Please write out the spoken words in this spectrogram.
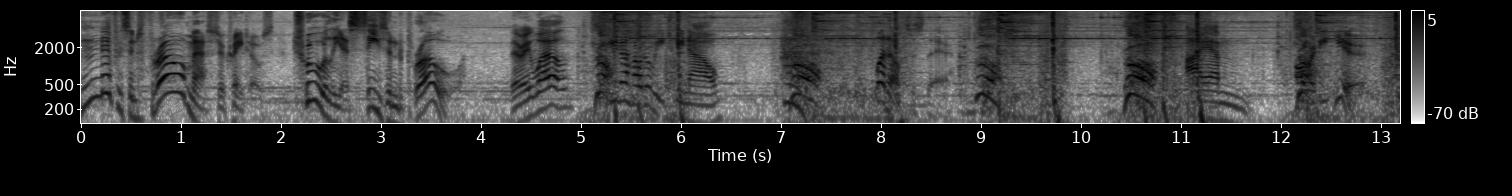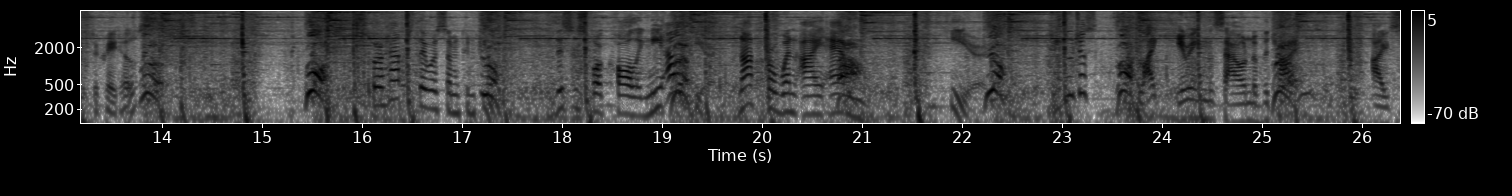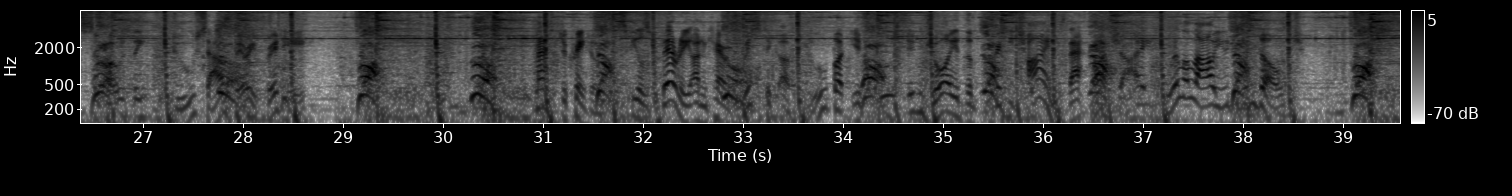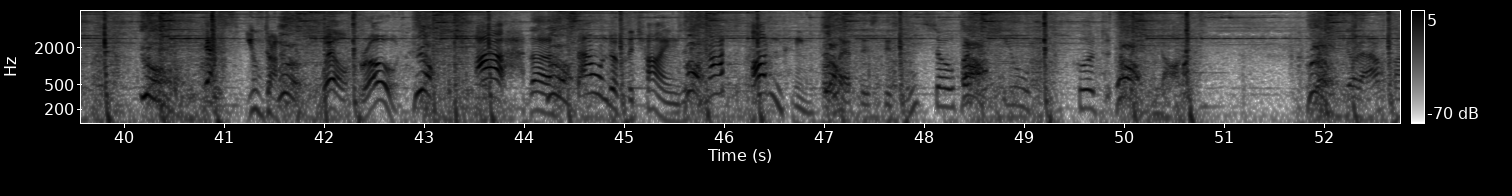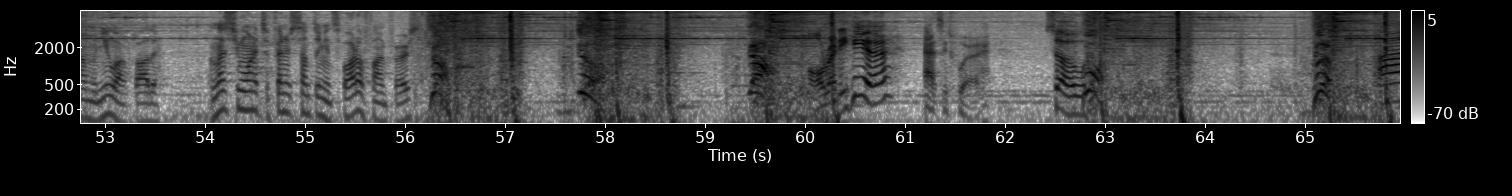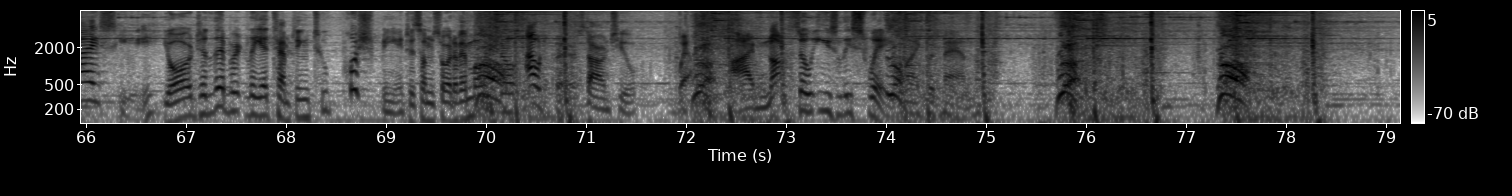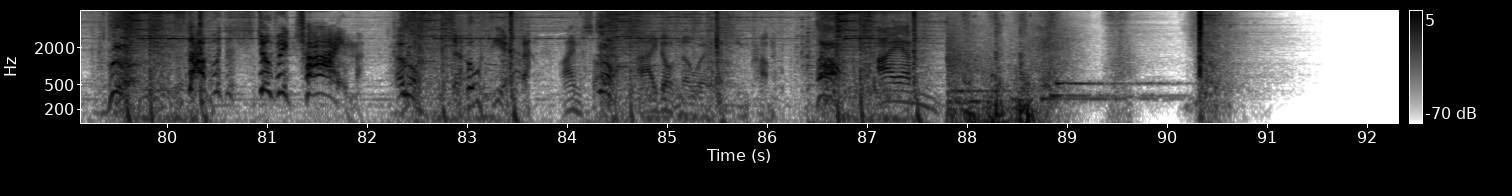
magnificent throw, Master Kratos. Truly a seasoned pro. Very well. You know how to reach me now. what else is there? I am already here, Master Kratos. Perhaps there was some confusion. This is for calling me out here, not for when I am here. Do you just like hearing the sound of the chimes? I suppose they do sound very pretty. Kratos, this feels very uncharacteristic of you, but if you enjoy the pretty chimes that much, I will allow you to indulge. Yes, you've done it. Well thrown. Ah, the sound of the chimes is not unpainful at this distance, so perhaps you could not. Yoda, I'll find when you are, Father. Unless you wanted to finish something in Svartalfheim first. Already here, as it were. So... I see. You're deliberately attempting to push me into some sort of emotional outburst, aren't you? Well, I'm not so easily swayed, my good man. Stop with the stupid chime! Oh, oh dear. I'm sorry. I don't know where that came from. I am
